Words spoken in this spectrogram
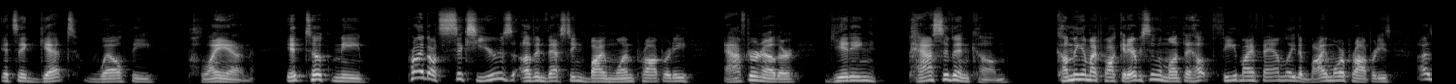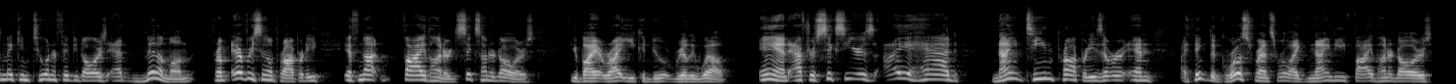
it's a get wealthy plan. It took me probably about six years of investing, buying one property after another, getting passive income coming in my pocket every single month to help feed my family, to buy more properties. I was making $250 at minimum from every single property, if not $500, $600. If you buy it right, you can do it really well. And after six years, I had 19 properties that were, and I think the gross rents were like $9,500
